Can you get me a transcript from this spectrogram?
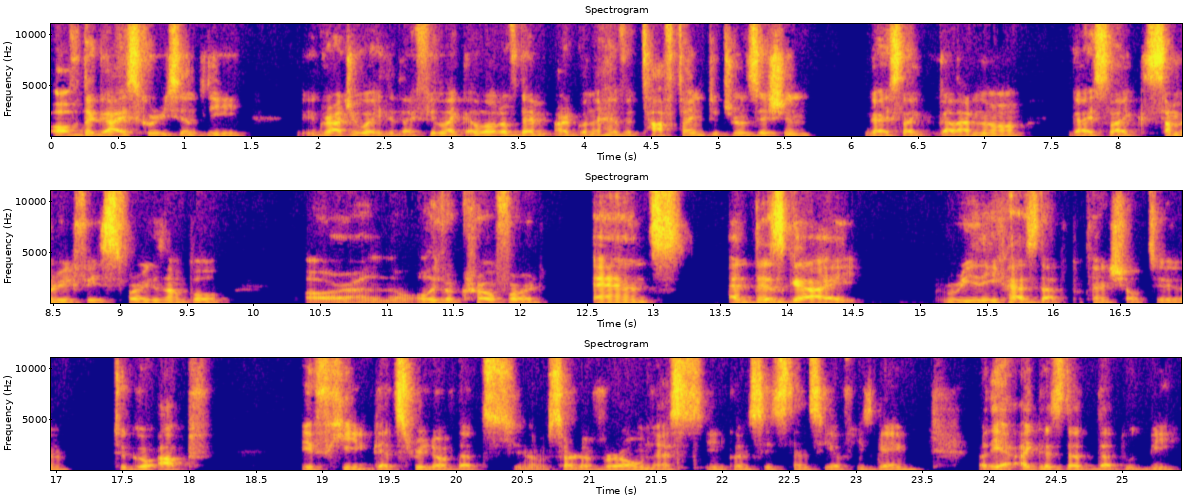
of the guys who recently graduated, I feel like a lot of them are gonna have a tough time to transition. Guys like Galarneau, guys like Sam Riffice, for example, or I don't know, Oliver Crawford. And and this guy really has that potential to to go up if he gets rid of that you know sort of rawness inconsistency of his game. But yeah i guess that that would be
